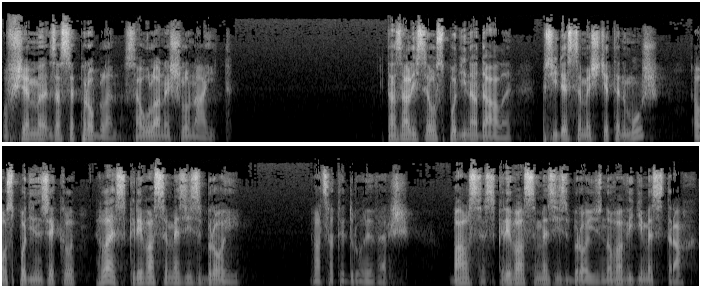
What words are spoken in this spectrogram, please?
Ovšem zase problém. Saula nešlo najít. Tazali se hospodina dále. Přijde sem ještě ten muž? A hospodin řekl, hle, skryvá se mezi zbrojí. 22. verš. Bál se, skryval se mezi zbrojí. Znova vidíme strach.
